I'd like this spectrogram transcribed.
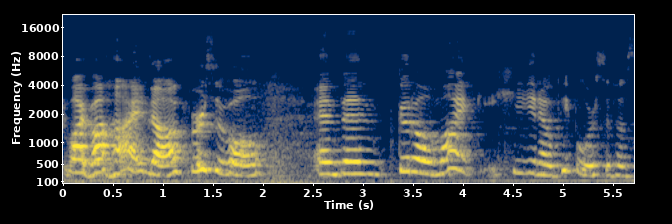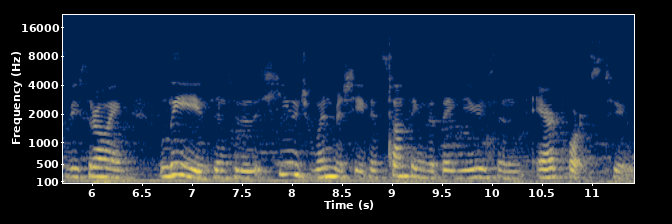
my behind off, first of all. And then good old Mike, he, you know, people were supposed to be throwing leaves into this huge wind machine. It's something that they use in airports to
